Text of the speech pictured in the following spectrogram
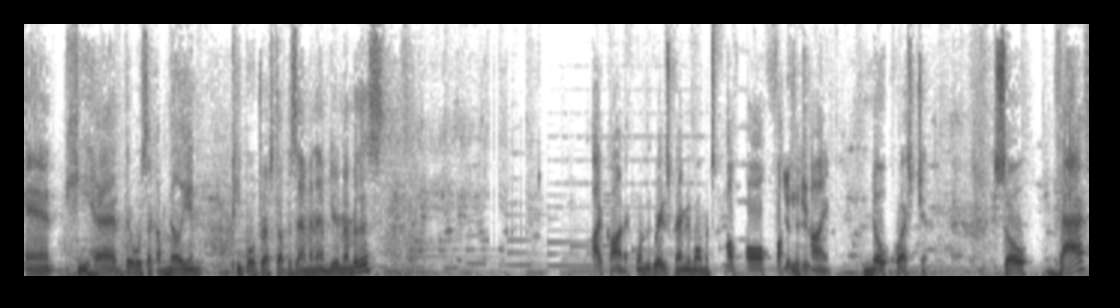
and he had, there was like a million people dressed up as Eminem. Do you remember this? Iconic. One of the greatest Grammy moments of all fucking yes, time. No question. So that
